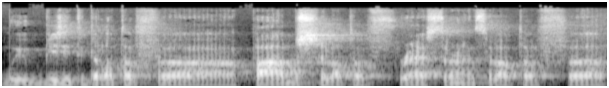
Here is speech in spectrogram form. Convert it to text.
we visited a lot of uh, pubs, a lot of restaurants, a lot of uh,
